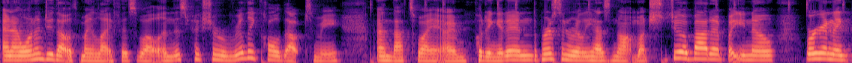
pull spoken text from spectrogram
And I want to do that with my life as well. And this picture really called out to me, and that's why I'm putting it in. The person really has not much to do about it, but you know, we're going to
